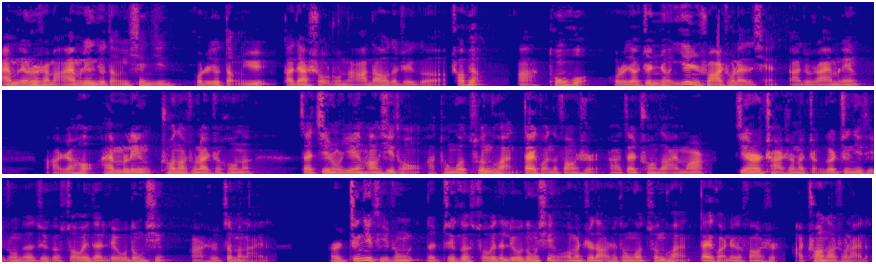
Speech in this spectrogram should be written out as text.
M 零是什么？M 零就等于现金，或者就等于大家手中拿到的这个钞票啊，通货或者叫真正印刷出来的钱啊，就是 M 零啊。然后 M 零创造出来之后呢，再进入银行系统啊，通过存款、贷款的方式啊，再创造 M 二，进而产生了整个经济体中的这个所谓的流动性啊，是这么来的。而经济体中的这个所谓的流动性，我们知道是通过存款、贷款这个方式啊创造出来的。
